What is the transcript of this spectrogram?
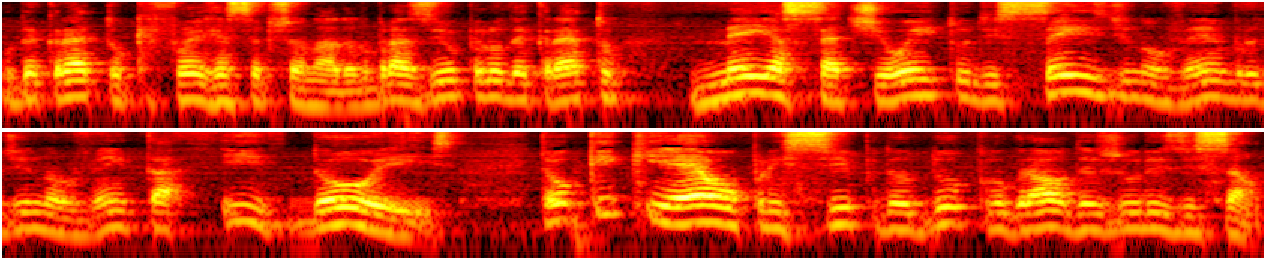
o decreto que foi recepcionado no Brasil pelo decreto 678 de 6 de novembro de 92. Então, o que, que é o princípio do duplo grau de jurisdição?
